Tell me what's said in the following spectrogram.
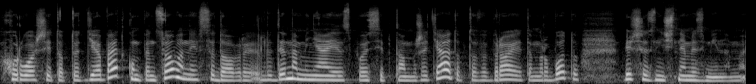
хороший, тобто діабет компенсований, все добре. Людина міняє спосіб там життя, тобто вибирає там роботу більше з нічними змінами.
